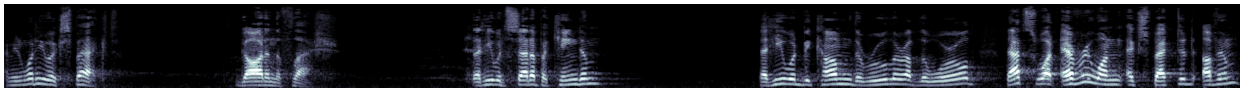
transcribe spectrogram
I mean, what do you expect? God in the flesh. That He would set up a kingdom? That He would become the ruler of the world? That's what everyone expected of Him.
